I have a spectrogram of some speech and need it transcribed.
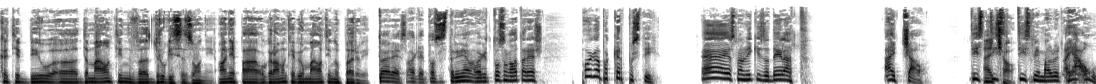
kot je bil uh, The Mountain v drugi sezoni. On je pa ogromen, kot je bil Mountain v prvi. To je res, okay, to se strinjam, okay, to sem hotel reči pa ga pa kar pusti. E, jaz imam nekaj za delati. Aj, čau. Ti si mi malo reči, ja, uh,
